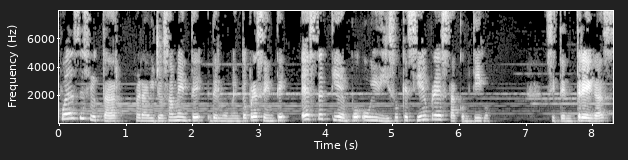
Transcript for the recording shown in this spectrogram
Puedes disfrutar maravillosamente del momento presente, este tiempo huidizo que siempre está contigo. Si te entregas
